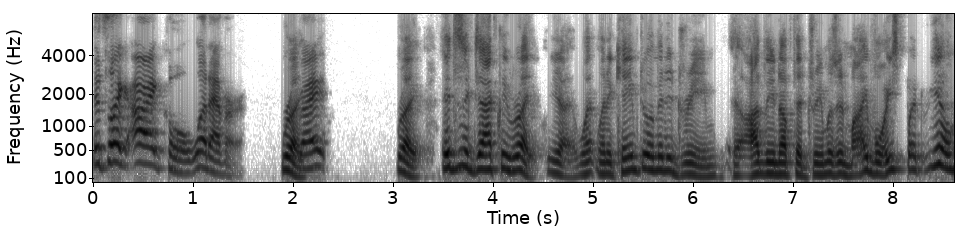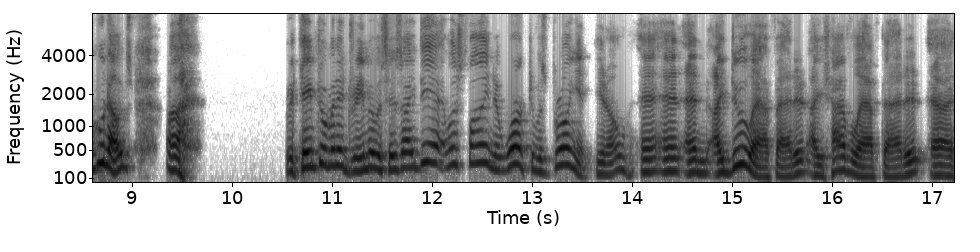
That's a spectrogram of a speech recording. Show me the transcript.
It's like, all right, cool, whatever. right, Right. right. It's exactly right. Yeah. When, when it came to him in a dream, oddly enough, that dream was in my voice, but you know, who knows? Uh, when it came to him in a dream, it was his idea. It was fine. It worked. It was brilliant, you know, and, and, and I do laugh at it. I have laughed at it. Uh,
